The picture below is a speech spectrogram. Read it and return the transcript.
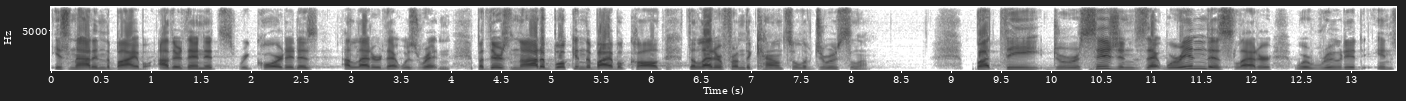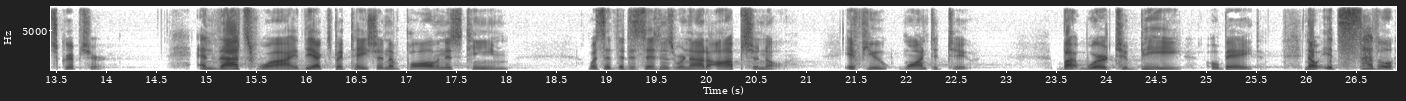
is not in the Bible, other than it's recorded as a letter that was written. But there's not a book in the Bible called the letter from the council of Jerusalem. But the decisions that were in this letter were rooted in Scripture. And that's why the expectation of Paul and his team was that the decisions were not optional if you wanted to, but were to be obeyed. Now, it's subtle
